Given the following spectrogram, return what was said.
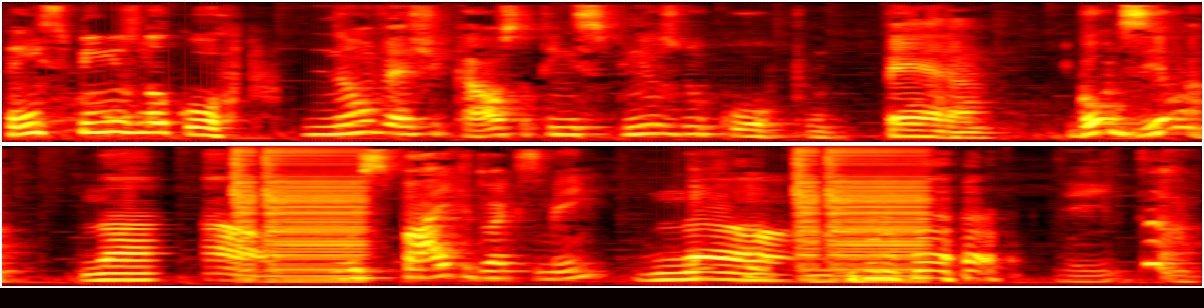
Tem espinhos no corpo. Não veste calça, tem espinhos no corpo. Pera. Godzilla? Não, O Spike do X-Men? não. Eita.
